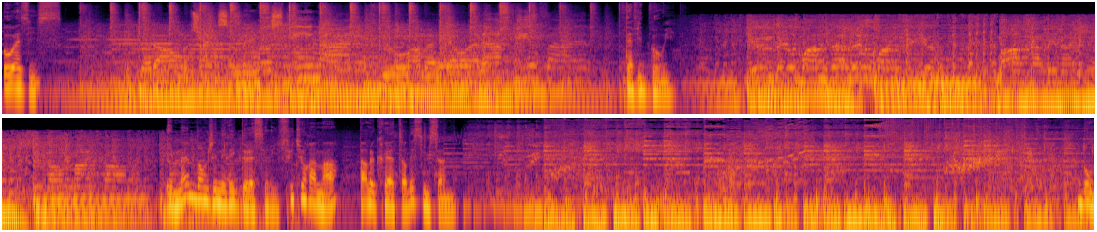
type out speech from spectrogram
Oasis, David Bowie. Et même dans le générique de la série Futurama par le créateur des Simpsons. Bon,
